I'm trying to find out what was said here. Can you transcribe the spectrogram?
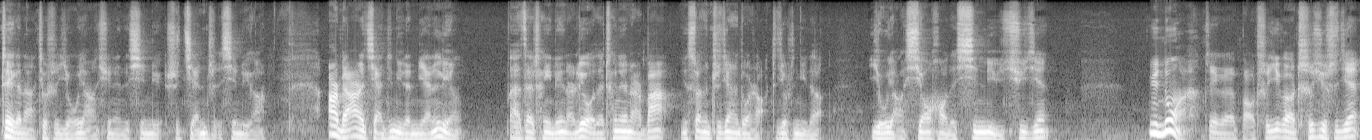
这个呢就是有氧训练的心率，是减脂心率啊。二百二减去你的年龄，啊，再乘以零点六，再乘零点八，你算的之间是多少？这就是你的有氧消耗的心率区间。运动啊，这个保持一个持续时间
